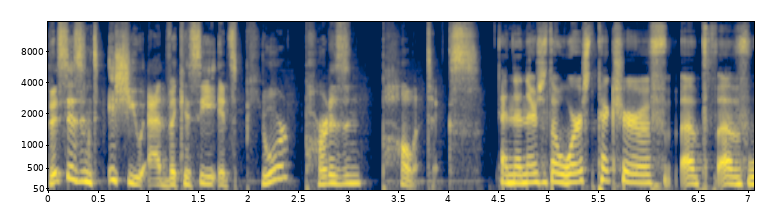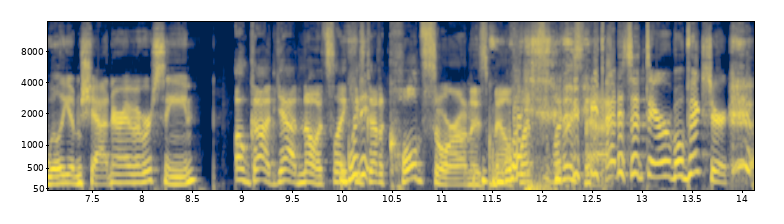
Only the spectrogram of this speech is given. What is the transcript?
This isn't issue advocacy; it's pure partisan politics. And then there's the worst picture of of, of William Shatner I've ever seen. Oh God, yeah, no, it's like What he's it- got a cold sore on his mouth. What, what is that? that is a terrible picture.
